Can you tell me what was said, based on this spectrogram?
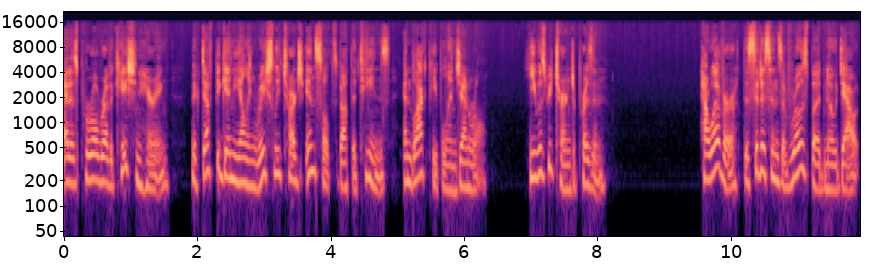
At his parole revocation hearing, McDuff began yelling racially charged insults about the teens and black people in general. He was returned to prison. However, the citizens of Rosebud, no doubt,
